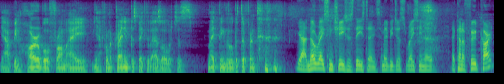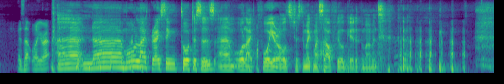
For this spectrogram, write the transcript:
Yeah, I've been horrible from a yeah from a training perspective as well, which has made things a little bit different. yeah, no racing cheetahs these days. Maybe just racing a, a kind of food cart. Is that where you're at? uh, no, more like racing tortoises um, or like four year olds just to make myself feel good at the moment.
